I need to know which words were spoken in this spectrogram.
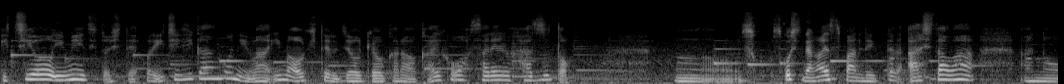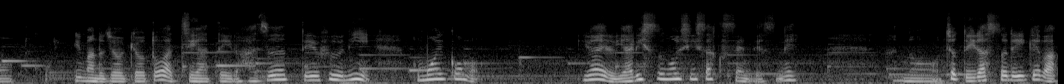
一応イメージとしてこれ1時間後には今起きてる状況からは解放されるはずと。うん少し長いスパンで言ったら明日はあの今の状況とは違っているはずっていうふうに思い込む。いわゆるやり過ごし作戦ですね。あのちょっとイラストでいけば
